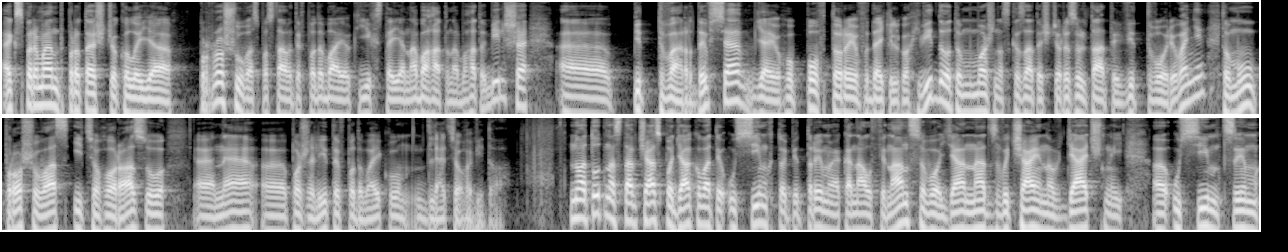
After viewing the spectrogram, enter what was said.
експеримент про те, що коли я прошу вас поставити вподобайок, їх стає набагато набагато більше. Е, Підтвердився, я його повторив в декількох відео, тому можна сказати, що результати відтворювані. Тому прошу вас і цього разу е, не е, пожаліти вподобайку для цього відео. Ну а тут настав час подякувати усім, хто підтримує канал фінансово. Я надзвичайно вдячний е, усім цим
